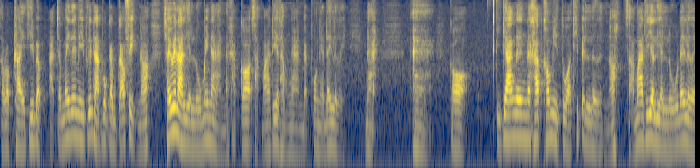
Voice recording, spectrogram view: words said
สำหรับใครที่แบบอาจจะไม่ได้มีพื้นฐานโปรแกรมกราฟิกเนาะใช้เวลาเรียนรู้ไม่นานนะครับ ก็สามารถที่จะทำงานแบบพวกนี้ได้เลยนะอ่าก็อีกอย่างหนึ่งนะครับเขามีตัวที่เป็นเลิร์นเนาะสามารถที่จะเรียนรู้ได้เลย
